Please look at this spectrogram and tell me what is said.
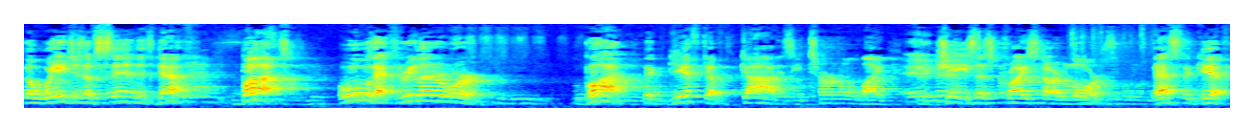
The wages of sin is death. But, ooh, that three letter word. But the gift of God is eternal life through Jesus Christ our Lord. That's the gift.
